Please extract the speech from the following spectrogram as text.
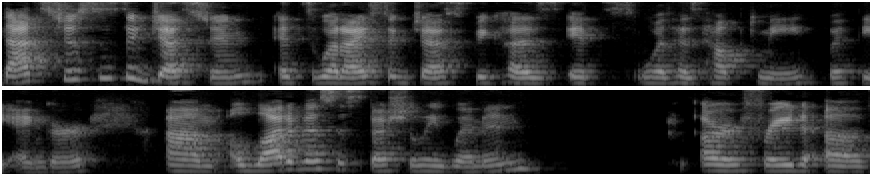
that's just a suggestion. It's what I suggest because it's what has helped me with the anger. Um, a lot of us, especially women, are afraid of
